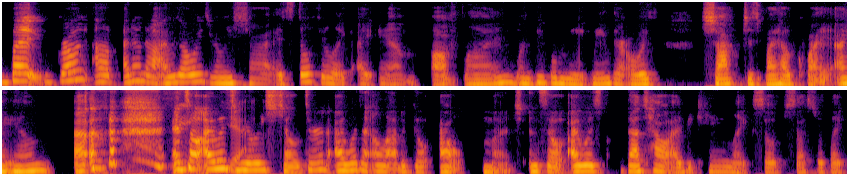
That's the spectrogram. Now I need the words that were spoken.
but growing up, I don't know. I was always really shy. I still feel like I am offline. When people meet me, they're always shocked just by how quiet I am. Uh, and so I was yeah. really sheltered. I wasn't allowed to go out much, and so I was. That's how I became like so obsessed with like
